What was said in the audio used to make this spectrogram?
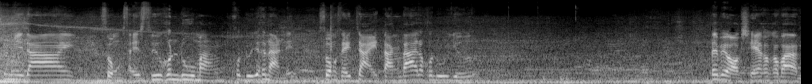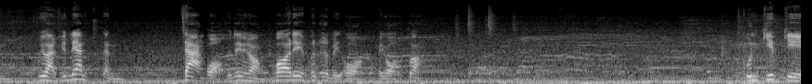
ช่วยไม่ได้สงใส่ซื้อคนดูมั้งคนดูเยอะขนาดนี้สงใส่จ่ายตังค์ได้แล้วคนดูเยอะ ได้ไปออกแชร์เขากับบ้านวิวานฟินแลนด์กันจ้างออกไปได้พี่น้องบ่ได้เพื่อนเอินไปออกไปออกตัวคุณกิฟต์เก๋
